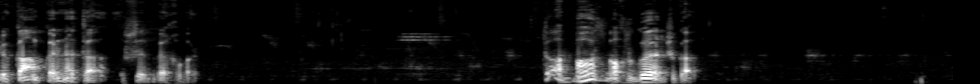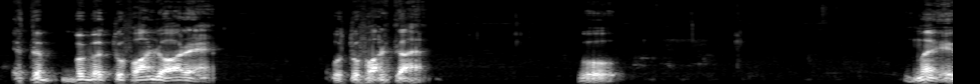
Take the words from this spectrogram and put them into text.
جو کام کرنا تھا اس سے بے خبر تو اب بہت وقت گزر چکا اتنے بڑے طوفان جو آ رہے ہیں وہ طوفان کیا ہے وہ میں یہ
